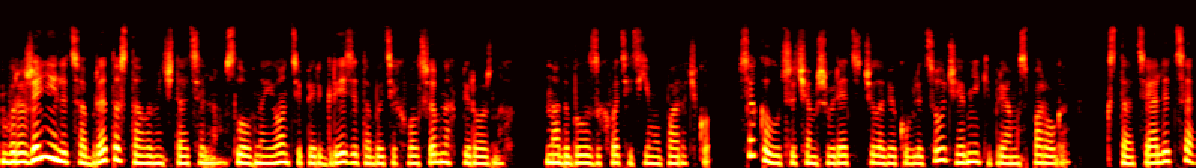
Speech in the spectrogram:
Выражение лица Бретта стало мечтательным, словно и он теперь грезит об этих волшебных пирожных. Надо было захватить ему парочку. Всяко лучше, чем швырять человеку в лицо учебники прямо с порога. Кстати, о лице.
